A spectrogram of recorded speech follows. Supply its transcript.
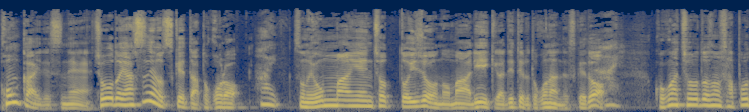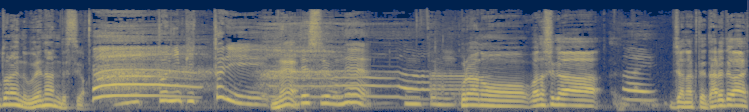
今回ですね、ちょうど安値をつけたところ、はい、その4万円ちょっと以上のまあ利益が出てるところなんですけど、はい、ここがちょうどそのサポートラインの上なんですよ。本当にぴったりですよね。ね本当に。これはあの私が、はい、じゃなくて誰が弾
